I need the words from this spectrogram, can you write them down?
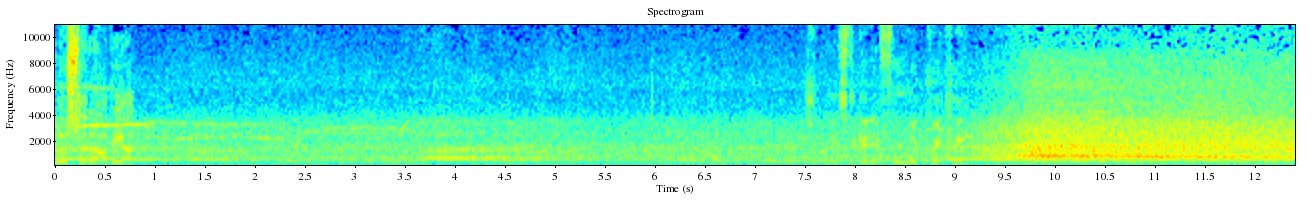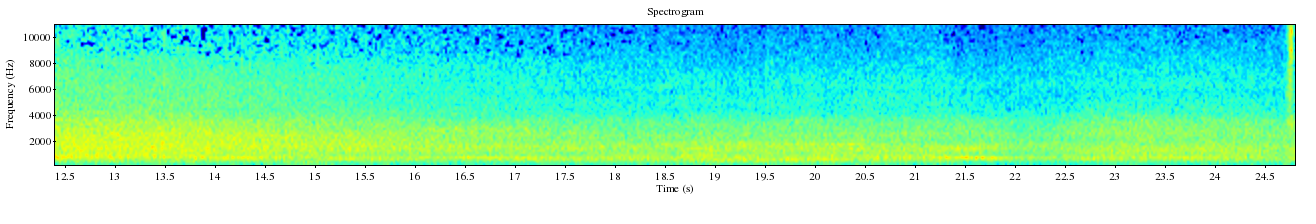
Pablo Sarabia. Tries to get it forward quickly. Just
